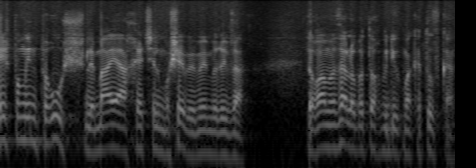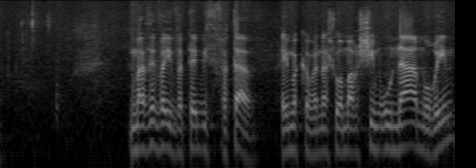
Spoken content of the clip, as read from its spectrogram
יש פה מין פירוש למה היה החטא של משה במי מריבה. לרוע המזל לא בטוח בדיוק מה כתוב כאן. מה זה ויבטא בשפתיו? האם הכוונה שהוא אמר שמעו נא המורים,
